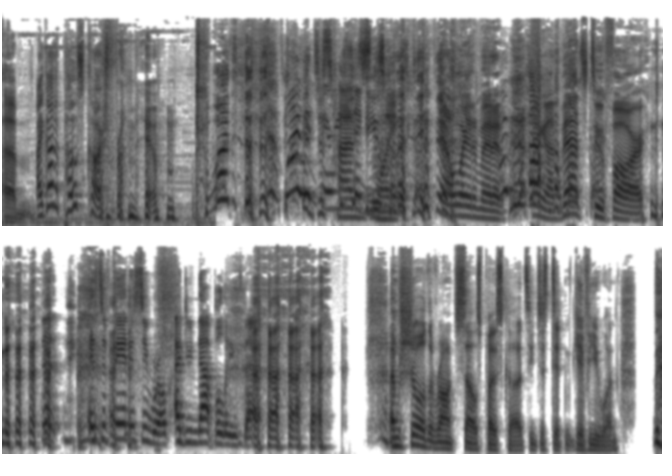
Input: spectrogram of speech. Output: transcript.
Um, I got a postcard from him. what? Why would Just Barry send you like- like, now wait a minute. Hang on, that's too far. that? It's a fantasy world. I do not believe that. I'm sure the ranch sells postcards. He just didn't give you one. It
